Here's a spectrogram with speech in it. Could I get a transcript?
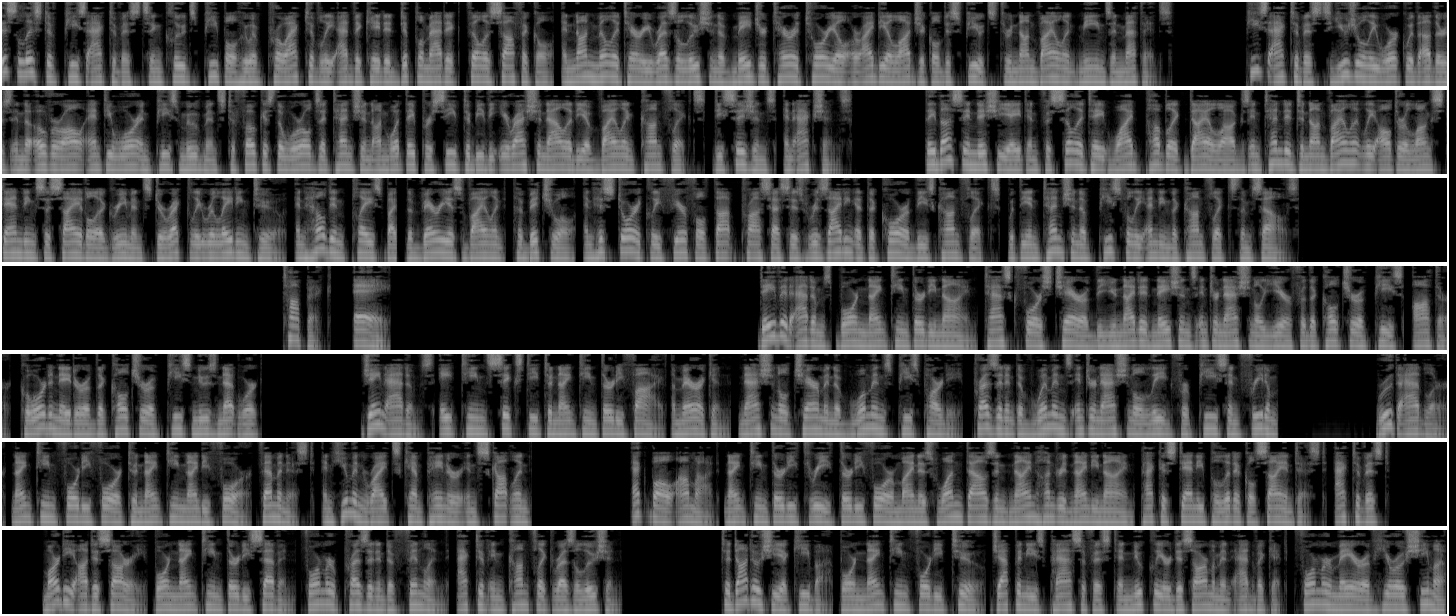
This list of peace activists includes people who have proactively advocated diplomatic, philosophical, and non-military resolution of major territorial or ideological disputes through nonviolent means and methods. Peace activists usually work with others in the overall anti-war and peace movements to focus the world's attention on what they perceive to be the irrationality of violent conflicts, decisions, and actions. They thus initiate and facilitate wide public dialogues intended to nonviolently alter long-standing societal agreements directly relating to, and held in place by, the various violent, habitual, and historically fearful thought processes residing at the core of these conflicts, with the intention of peacefully ending the conflicts themselves. A David Adams born 1939 Task Force Chair of the United Nations International Year for the Culture of Peace, author, coordinator of the Culture of Peace News Network Jane Addams (1860–1935), American, National Chairman of Woman's Peace Party, President of Women's International League for Peace and Freedom. Ruth Adler (1944–1994), feminist and human rights campaigner in Scotland. Eqbal Ahmad (1933–34–1999), Pakistani political scientist, activist. Martti Ahtisaari, born 1937, former president of Finland, active in conflict resolution. Tadatoshi Akiba, born 1942, Japanese pacifist and nuclear disarmament advocate, former mayor of Hiroshima.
